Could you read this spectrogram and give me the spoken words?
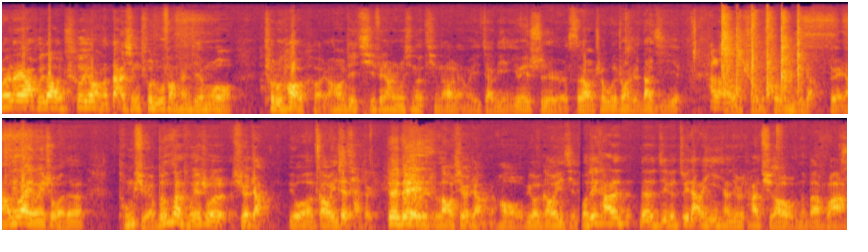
欢迎大家回到车友网的大型车主访谈节目《车主 Talk》。然后这期非常荣幸的请到了两位嘉宾，一位是四号车库的创始人大吉 Hello，然后手手动鼓掌，对，然后另外一位是我的同学，不能算同学，是我的学长，比我高一级，这才对。对对，老学长，然后比我高一级。我对他的这个最大的印象就是他娶到了我们的班花，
